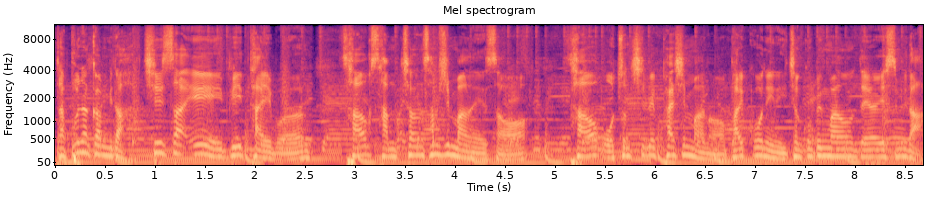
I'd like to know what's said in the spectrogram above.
자 분양가입니다. 74A B 타입은 4억 3,030만원에서 4억 5,780만원, 발코니는 2,900만원 되어 있습니다.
